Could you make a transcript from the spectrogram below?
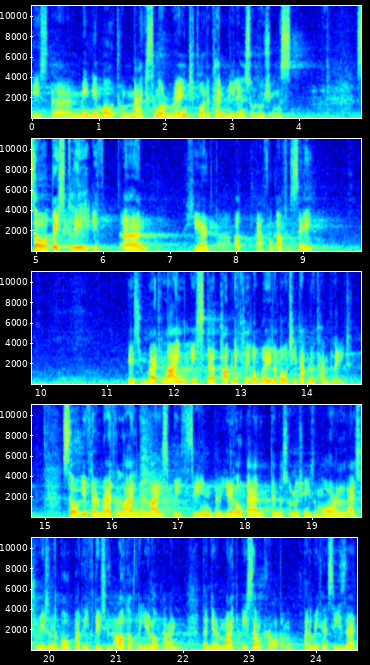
is the minimal to maximal range for the 10 million solutions. So basically, if uh, here, uh, I forgot to say, this red line is the publicly available GW template. So if the red line lies within the yellow band, then the solution is more or less reasonable. But if this is out of the yellow band, then there might be some problem. But we can see that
